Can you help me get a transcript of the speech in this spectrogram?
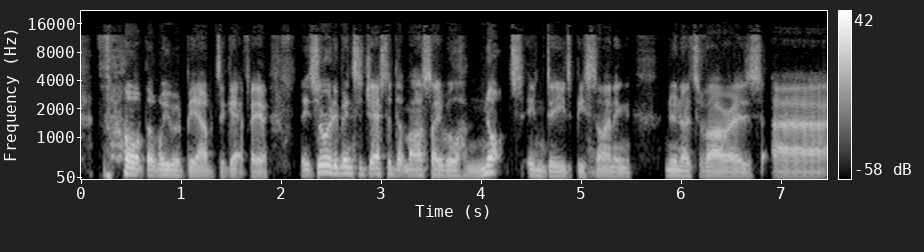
thought that we would be able to get for him. It's already been suggested that Marseille will not indeed be signing Nuno Tavares uh,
